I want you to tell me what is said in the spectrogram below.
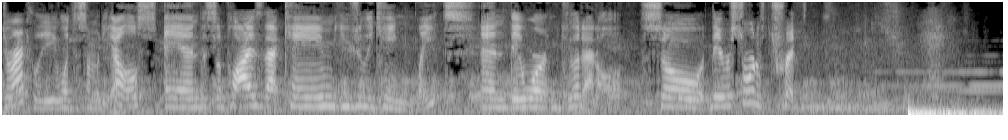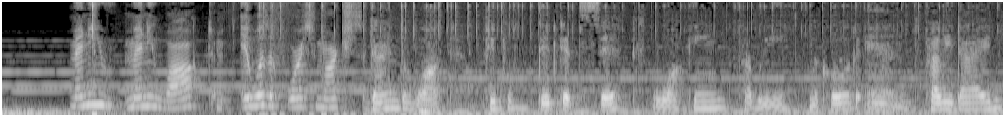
directly, it went to somebody else, and the supplies that came usually came late and they weren't good at all. So they were sort of tricked. Many many walked. It was a forced march. During the walk, people did get sick walking, probably in the cold, and probably died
